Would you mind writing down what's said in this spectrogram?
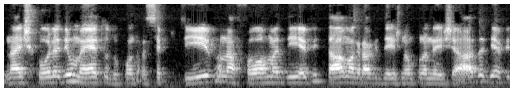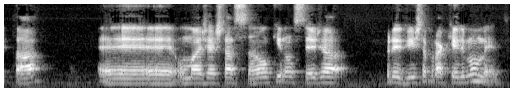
na escolha de um método contraceptivo, na forma de evitar uma gravidez não planejada, de evitar é, uma gestação que não seja prevista para aquele momento.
